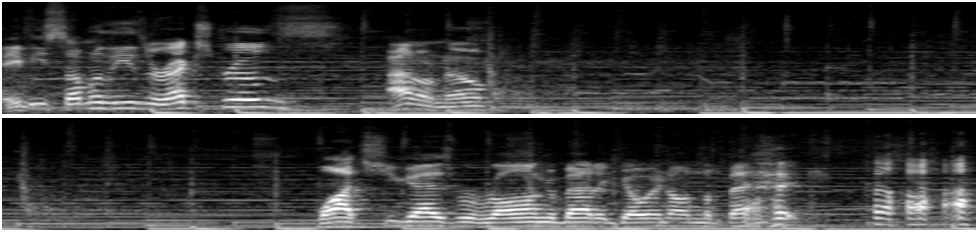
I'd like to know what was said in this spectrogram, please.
Maybe some of these are extras? I don't know. Watch, you guys were wrong about it going on the back.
